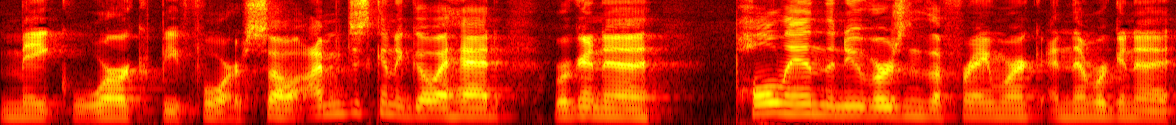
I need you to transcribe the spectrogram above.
make work before. So I'm just going to go ahead. We're going to pull in the new versions of the framework and then we're going to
